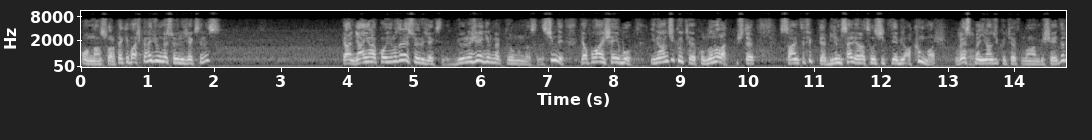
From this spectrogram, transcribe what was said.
ondan sonra. Peki başka ne cümle söyleyeceksiniz? Yani yan yana koyduğunuzda ne söyleyeceksiniz? Biyolojiye girmek durumundasınız. Şimdi yapılan şey bu. İnancı kötüye kullanarak işte scientific ve bilimsel yaratılışçılık diye bir akım var. Resmen inancı kötüye kullanan bir şeydir.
